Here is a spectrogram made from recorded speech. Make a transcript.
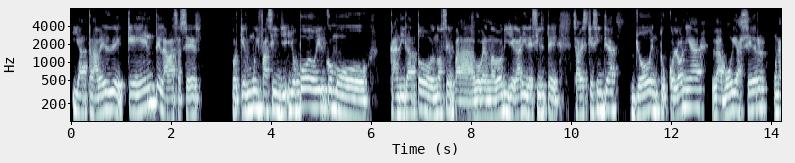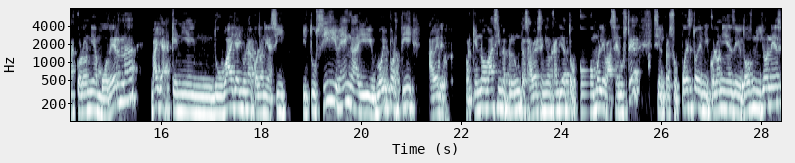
y a través de qué ente la vas a hacer. Porque es muy fácil, yo puedo ir como candidato, no sé, para gobernador y llegar y decirte, ¿sabes qué, Cintia? Yo en tu colonia la voy a hacer una colonia moderna. Vaya, que ni en Dubái hay una colonia así. Y tú sí, venga, y voy por ti. A ver, ¿por qué no vas y me preguntas, a ver, señor candidato, ¿cómo le va a hacer usted? Si el presupuesto de mi colonia es de 2 millones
